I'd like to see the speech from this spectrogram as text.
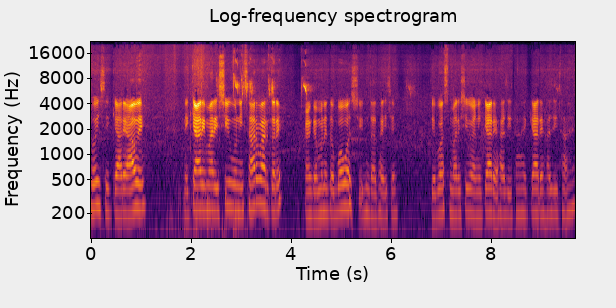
જોઈ છે ક્યારે આવે ને ક્યારે મારી શિવની સારવાર કરે. કારણ કે મને તો બહુ જ ચિંતા થાય છે કે બસ મારી શિવાની ક્યારે હાજી થાય, ક્યારે હાજી થાય.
